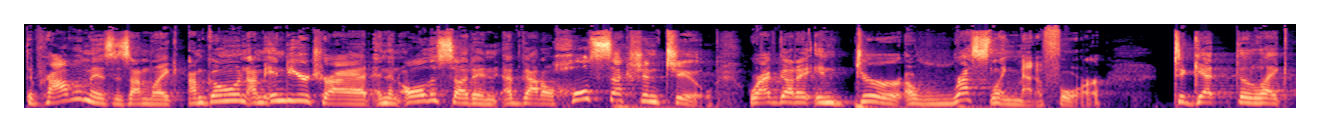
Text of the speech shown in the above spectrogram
The problem is, is I'm like, I'm going, I'm into your triad, and then all of a sudden, I've got a whole section two where I've got to endure a wrestling metaphor to get the like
